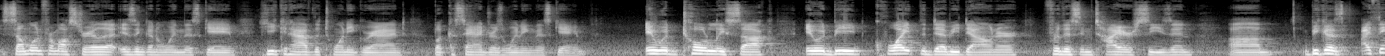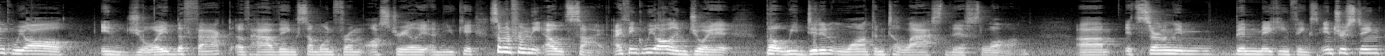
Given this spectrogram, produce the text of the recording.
Someone from Australia isn't going to win this game. He can have the 20 grand, but Cassandra's winning this game. It would totally suck. It would be quite the Debbie Downer for this entire season um, because I think we all enjoyed the fact of having someone from Australia and UK, someone from the outside. I think we all enjoyed it, but we didn't want them to last this long. Um, it's certainly been making things interesting,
